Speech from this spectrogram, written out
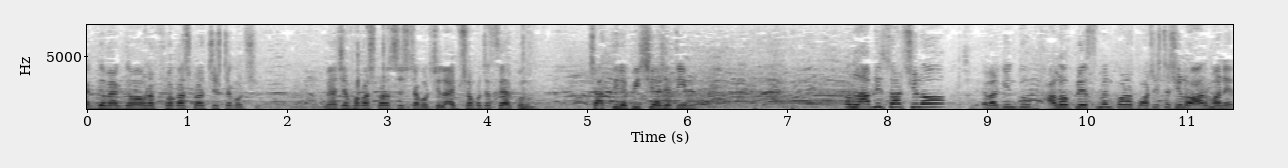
একদম একদম। আমরা ফোকাস করার চেষ্টা করছি। ম্যাচে ফোকাস করার চেষ্টা করছি। লাইভ সম্প্রচার শেয়ার করুন। চার তিনে পিছিয়ে আছে টিম লাভলি শট ছিল। এবার কিন্তু ভালো প্লেসমেন্ট করার প্রচেষ্টা ছিল আরমানের।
